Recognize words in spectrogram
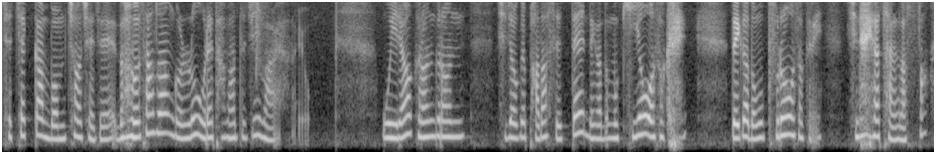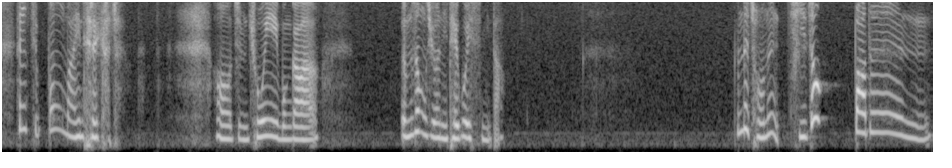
죄책감 멈춰 제재 너무 사소한 걸로 오래 담아두지 말아요. 오히려 그런 그런 지적을 받았을 때 내가 너무 귀여워서 그래. 내가 너무 부러워서 그래. 지네가 잘났어? 흥치뽕 마인드를 가져요. 어, 지금 조이 뭔가 음성 지원이 되고 있습니다. 근데 저는 지적받은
